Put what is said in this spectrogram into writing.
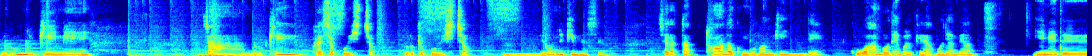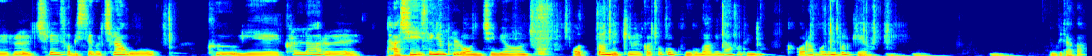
이런 느낌의 짠 이렇게 발색 보이시죠? 이렇게 보이시죠? 음, 이런 느낌이었어요. 제가 딱 더 하나 궁금한 게 있는데 그거 한번 해볼게요. 뭐냐면 얘네들을 칠해서 밑색을 칠하고 그 위에 칼라를 다시 색연필로 얹으면 어떤 느낌일까 조금 궁금하긴 하거든요. 그걸 한번 해볼게요. 여기다가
